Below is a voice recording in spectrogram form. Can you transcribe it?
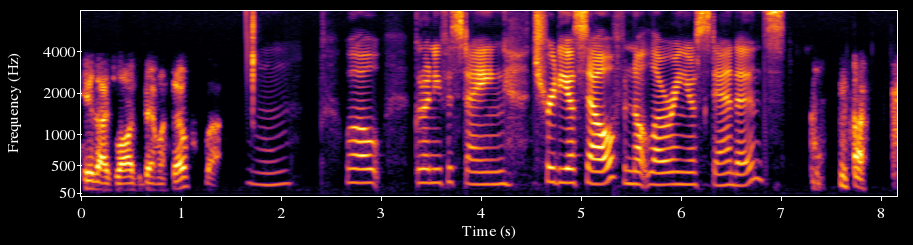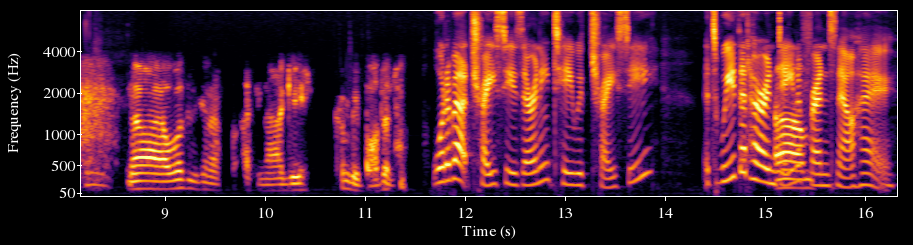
hear those lies about myself, but Mm. Well, good on you for staying true to yourself and not lowering your standards. no, I wasn't going to fucking argue. Couldn't be bothered. What about Tracy? Is there any tea with Tracy? It's weird that her and Dean are Um, friends now. Hey.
